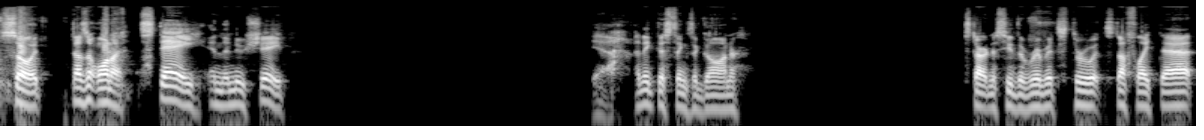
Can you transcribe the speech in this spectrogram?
So it doesn't want to stay in the new shape. Yeah, I think this thing's a goner. Starting to see the rivets through it, stuff like that.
